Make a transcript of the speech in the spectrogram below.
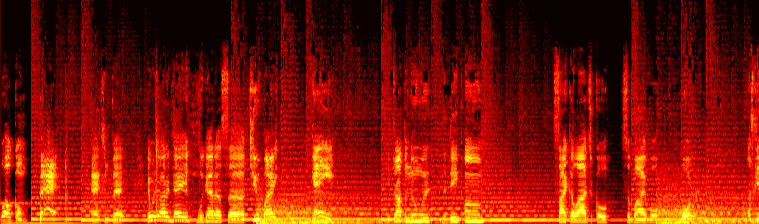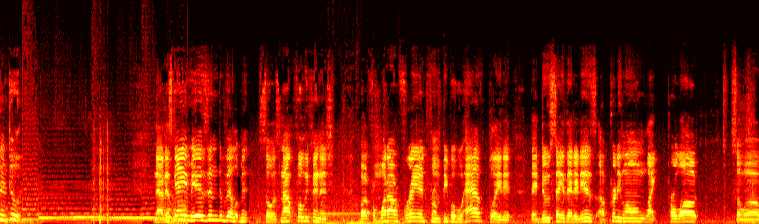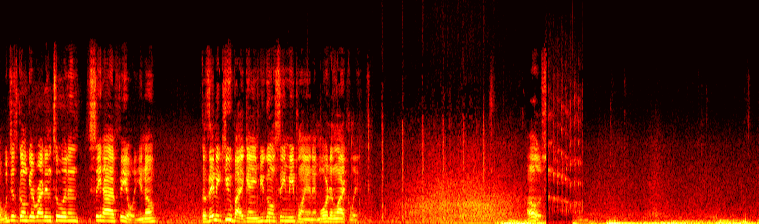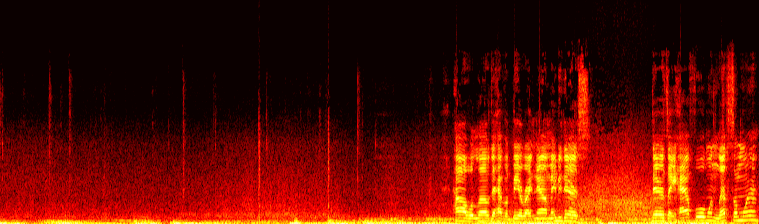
Welcome back, Action Pack. Here we are today. We got us a Cubite game. He dropped a new one, the Deep Hum Psychological Survival Horror. Let's get into it. Now, this game is in development, so it's not fully finished. But from what I've read from people who have played it, they do say that it is a pretty long, like, prologue. So uh, we're just gonna get right into it and see how I feel, you know? Cause any Cubite game, you're gonna see me playing it more than likely. Oh. How I would love to have a beer right now. Maybe there's there's a half full one left somewhere.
